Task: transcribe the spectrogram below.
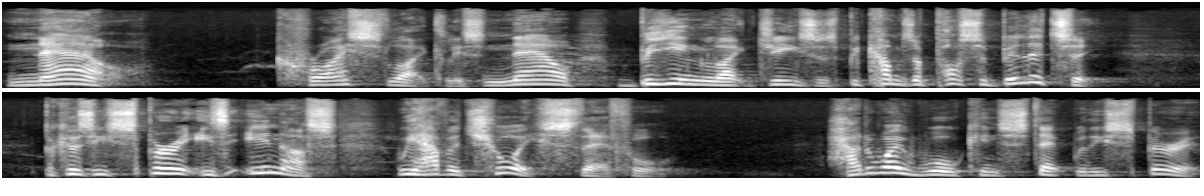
Now, Christ likeness, now being like Jesus becomes a possibility because His Spirit is in us. We have a choice, therefore. How do I walk in step with His Spirit?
